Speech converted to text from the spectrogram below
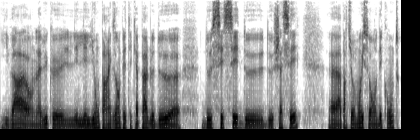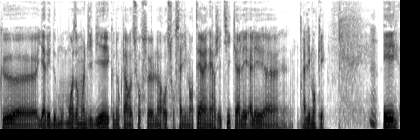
il va, on a vu que les, lions, par exemple, étaient capables de euh, de cesser de, de chasser euh, à partir du moment où ils se rendaient compte que euh, il y avait de moins en moins de gibier et que donc la ressource, la ressource alimentaire énergétique allait allait allait manquer. Mm. Et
